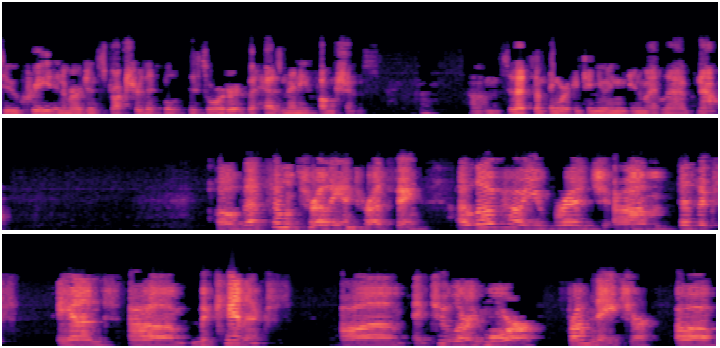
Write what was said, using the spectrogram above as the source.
to create an emergent structure that's both disordered but has many functions? Um, so that's something we're continuing in my lab now. Oh, that sounds really interesting. I love how you bridge um, physics and um, mechanics um, to learn more from nature uh,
